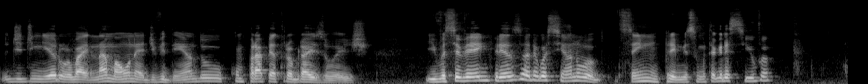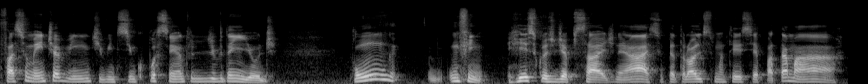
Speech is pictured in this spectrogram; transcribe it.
de dinheiro, vai, na mão, né, dividendo, comprar Petrobras hoje. E você vê a empresa negociando sem premissa muito agressiva, facilmente a 20, 25% de dividend yield com, enfim, riscos de upside, né? Ah, se o petróleo se manter esse patamar,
